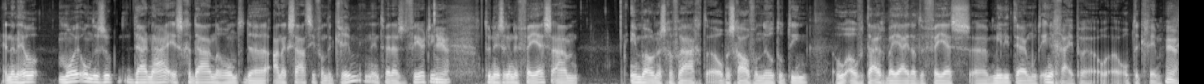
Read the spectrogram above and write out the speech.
En een heel mooi onderzoek daarna is gedaan rond de annexatie van de Krim in, in 2014. Ja. Toen is er in de VS aan inwoners gevraagd eh, op een schaal van 0 tot 10. Hoe overtuigd ben jij dat de VS eh, militair moet ingrijpen o- op de Krim? Ja.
